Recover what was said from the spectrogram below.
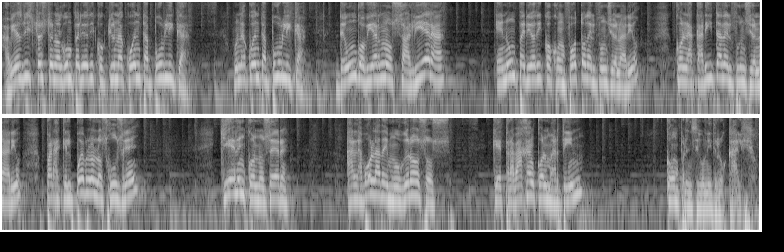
¿habías visto esto en algún periódico que una cuenta pública, una cuenta pública de un gobierno saliera en un periódico con foto del funcionario, con la carita del funcionario, para que el pueblo los juzgue? ¿Quieren conocer a la bola de mugrosos que trabajan con Martín? cómprense un hidrocálido.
